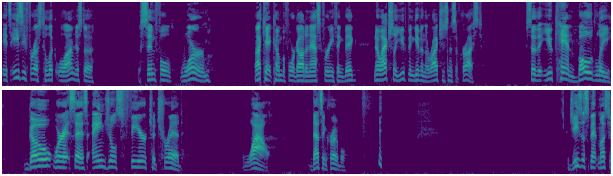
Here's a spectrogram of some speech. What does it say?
it's easy for us to look, well, I'm just a, a sinful worm. I can't come before God and ask for anything big. No, actually, you've been given the righteousness of Christ so that you can boldly go where it says angels fear to tread. Wow. That's incredible. Jesus spent much,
